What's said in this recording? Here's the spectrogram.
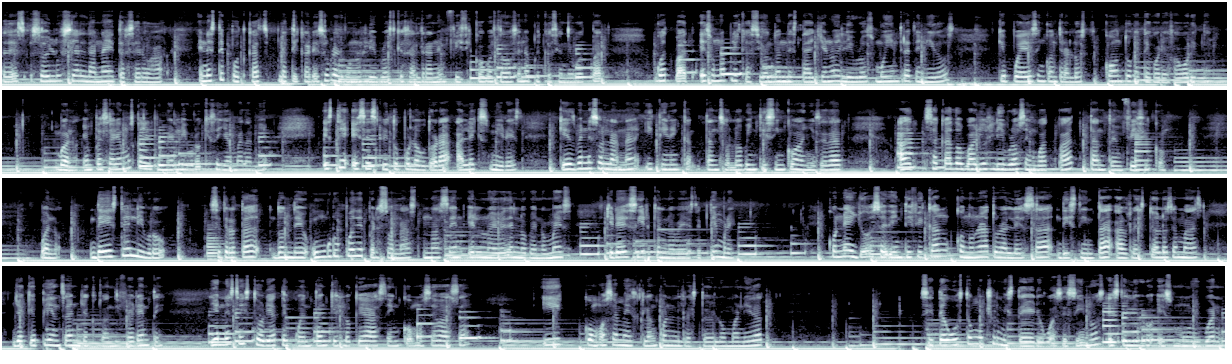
tardes, soy Lucia Aldana de Tercero A. En este podcast platicaré sobre algunos libros que saldrán en físico basados en la aplicación de Wattpad. Wattpad es una aplicación donde está lleno de libros muy entretenidos que puedes encontrarlos con tu categoría favorita. Bueno, empezaremos con el primer libro que se llama Damián. Este es escrito por la autora Alex Mires, que es venezolana y tiene tan solo 25 años de edad ha sacado varios libros en Wattpad, tanto en físico. Bueno, de este libro se trata donde un grupo de personas nacen el 9 del noveno mes, quiere decir que el 9 de septiembre. Con ello se identifican con una naturaleza distinta al resto de los demás, ya que piensan y actúan diferente. Y en esta historia te cuentan qué es lo que hacen, cómo se basa y cómo se mezclan con el resto de la humanidad. Si te gusta mucho el misterio o asesinos, este libro es muy bueno,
